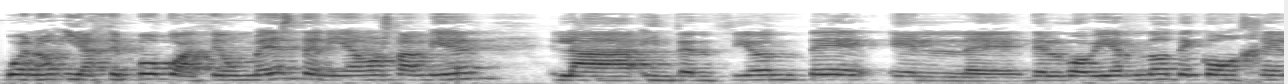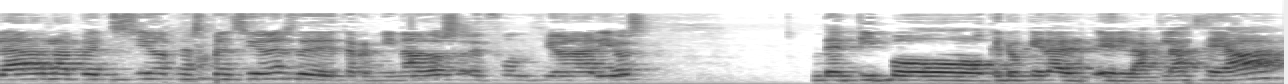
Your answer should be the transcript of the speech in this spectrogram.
bueno, y hace poco, hace un mes, teníamos también la intención eh, del gobierno de congelar la pensión, las pensiones de determinados funcionarios de tipo, creo que era la clase A,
